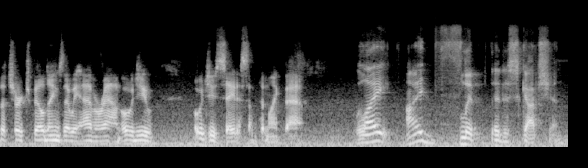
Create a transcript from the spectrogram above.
the church buildings that we have around. What would you, what would you say to something like that? Well, I I'd flip the discussion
